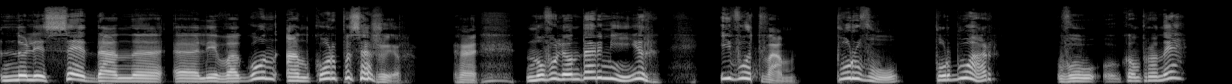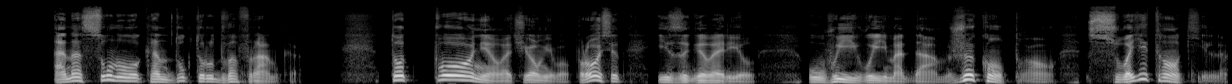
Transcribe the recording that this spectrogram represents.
но лесе дан э, ли вагон анкор пассажир. Э, ну, вулен дармир. И вот вам. Пурву, пурбуар. Ву компроне? Она сунула кондуктору два франка. Тот понял, о чем его просят, и заговорил. «Oui, oui, madame, je comprends. Soyez tranquille».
